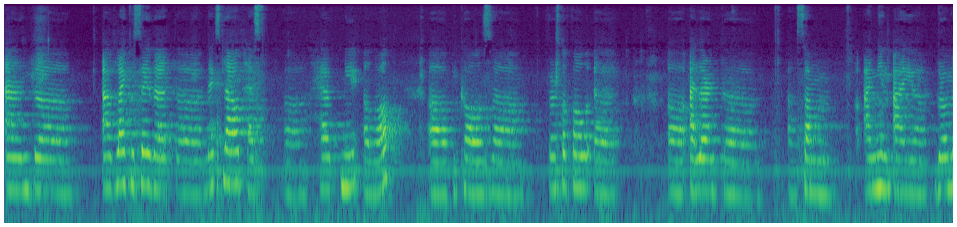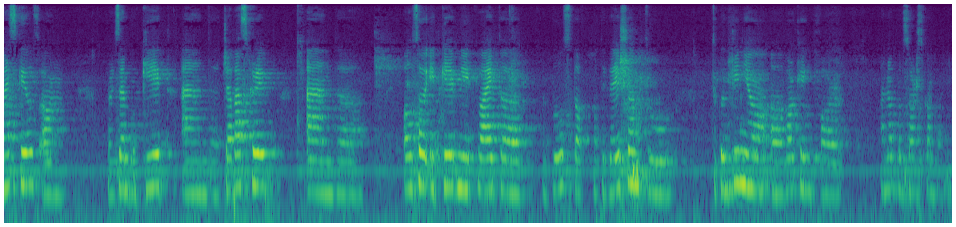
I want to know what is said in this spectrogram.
And uh, I would like to say that uh, Nextcloud has uh, helped me a lot uh, because, uh, first of all, I learned some, I mean, I uh, grow my skills on, for example, Git and uh, JavaScript, and uh, also it gave me quite a, boost of motivation to, to continue uh, working for an open source company.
